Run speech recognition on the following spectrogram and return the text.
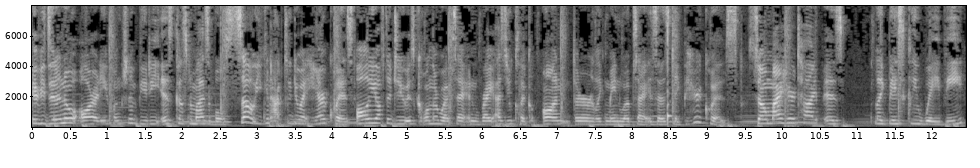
If you didn't know already, Function of Beauty is customizable so you can actually do a hair quiz. All you have to do is go on their website and right as you click on their like main website it says take the hair quiz. So my hair type is like basically wavy.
